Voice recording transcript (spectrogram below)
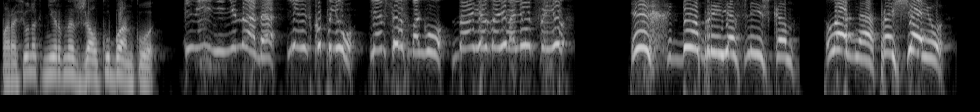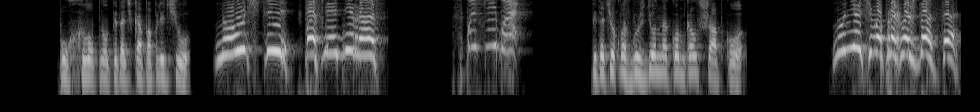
Поросенок нервно сжал кубанку. Винни, не надо! Я искуплю! Я все смогу! Да, я за революцию! Эх, добрый я слишком! Ладно, прощаю! Пух хлопнул пятачка по плечу. Но учти, в последний раз! Спасибо! Пятачок возбужденно комкал шапку. Ну нечего прохлаждаться!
